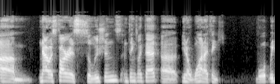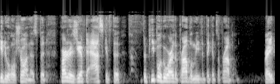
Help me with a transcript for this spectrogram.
Um, now, as far as solutions and things like that, uh, you know, one, I think well, we could do a whole show on this, but part of it is you have to ask if the the people who are the problem even think it's a problem, right?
